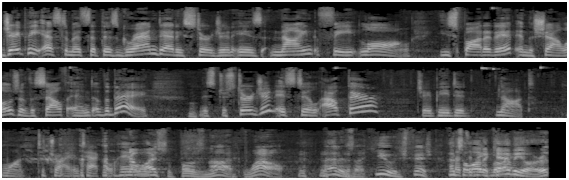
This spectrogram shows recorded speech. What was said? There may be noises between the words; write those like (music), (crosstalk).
JP estimates that this granddaddy sturgeon is nine feet long. He spotted it in the shallows of the south end of the bay. Mr. Sturgeon is still out there. JP did not want to try and tackle (laughs) him. no, I suppose not. Wow, (laughs) that is a huge fish. That's, That's a lot of boy. caviar, isn't it?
